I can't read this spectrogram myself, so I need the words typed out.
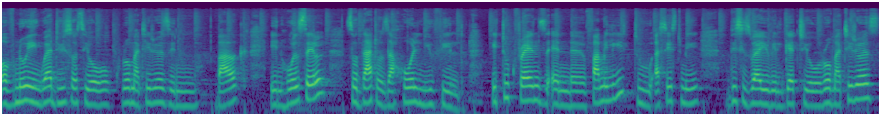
of knowing where do you source your raw materials in bulk, in wholesale. So that was a whole new field. It took friends and uh, family to assist me. This is where you will get your raw materials.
